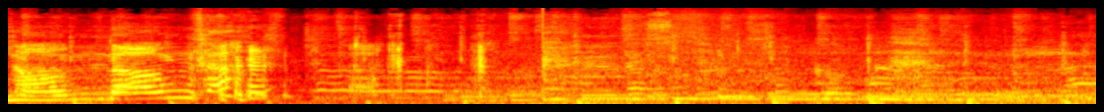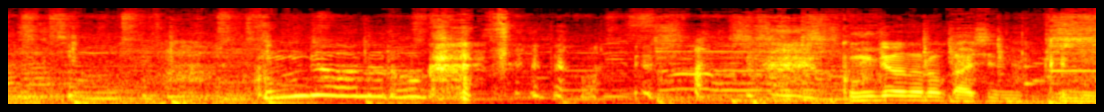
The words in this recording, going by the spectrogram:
넘넘 궁전으로 궁전으로 가신 그님.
